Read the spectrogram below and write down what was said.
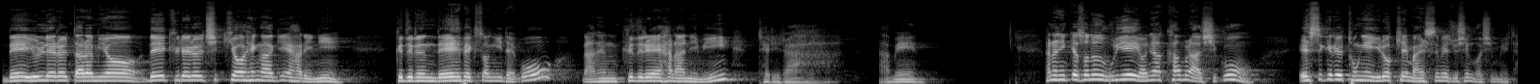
내 율례를 따르며 내 규례를 지켜 행하게 하리니 그들은 내 백성이 되고 나는 그들의 하나님이 되리라. 아멘. 하나님께서는 우리의 연약함을 아시고 에스겔을 통해 이렇게 말씀해 주신 것입니다.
